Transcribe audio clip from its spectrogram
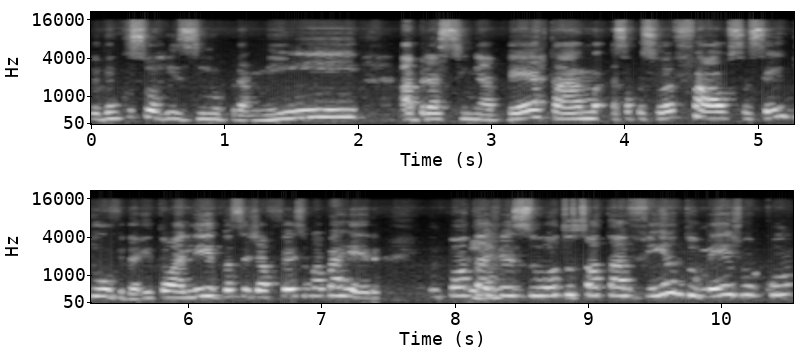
Já vem com um sorrisinho para mim, abracinho aberto, ah, essa pessoa é falsa, sem dúvida. Então ali você já fez uma barreira. Enquanto às vezes o outro só está vindo mesmo com,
